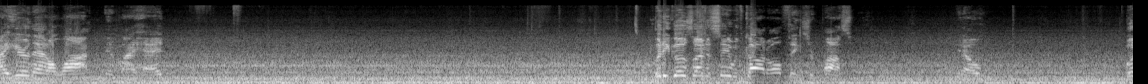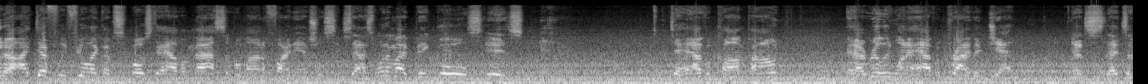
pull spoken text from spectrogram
I hear that a lot in my head. But he goes on to say, with God, all things are possible. You know, but uh, I definitely feel like I'm supposed to have a massive amount of financial success. One of my big goals is to have a compound, and I really want to have a private jet. That's that's a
